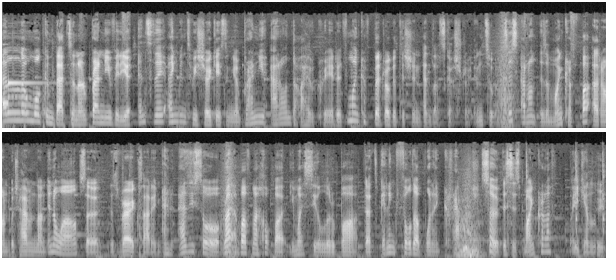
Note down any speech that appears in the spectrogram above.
Hello and welcome back to another brand new video and today I'm going to be showcasing a brand new add-on that I have created for Minecraft Bedrock Edition and let's get straight into it. So this add-on is a Minecraft but add-on which I haven't done in a while so it's very exciting and as you saw right above my hotbar you might see a little bar that's getting filled up when I crouch. So this is Minecraft but you can loot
